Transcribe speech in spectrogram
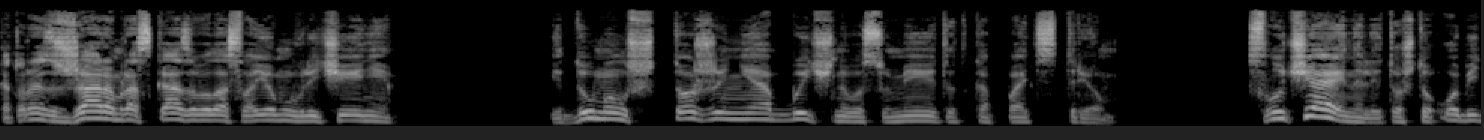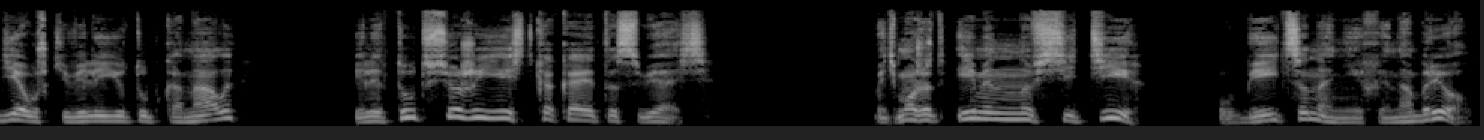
которая с жаром рассказывала о своем увлечении, и думал, что же необычного сумеет откопать стрём. Случайно ли то, что обе девушки вели YouTube-каналы, или тут все же есть какая-то связь? Быть может, именно в сети убийца на них и набрел.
